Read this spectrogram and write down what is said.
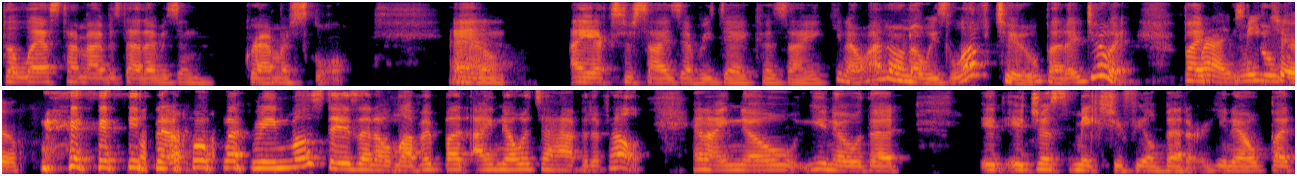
The last time I was that, I was in grammar school. Wow. And I exercise every day because I, you know, I don't always love to, but I do it. But right, me too. you know, I mean, most days I don't love it, but I know it's a habit of health, and I know, you know, that it it just makes you feel better, you know. But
